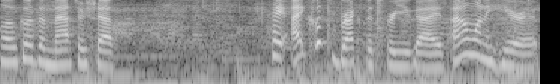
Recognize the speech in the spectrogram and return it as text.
Lowco's a master chef. Hey, I cooked breakfast for you guys. I don't want to hear it.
